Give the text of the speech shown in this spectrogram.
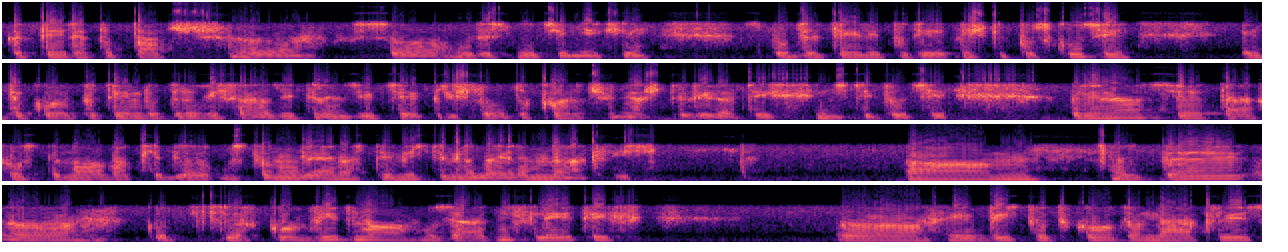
katere pa pač uh, so v resnici neki spodleteli podjetniški poskusi in tako je potem v drugi fazi tranzicije prišlo do krčenja števila teh institucij. Pri nas je taka ustanova, ki je bila ustanovljena s tem istim namenom nakvis. Um, zdaj, uh, kot lahko vidimo v zadnjih letih, uh, je v bistvu tako, da nakvis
